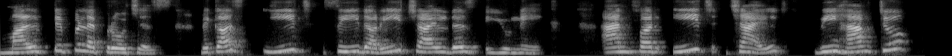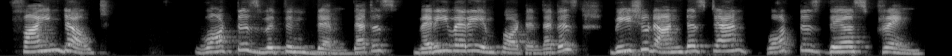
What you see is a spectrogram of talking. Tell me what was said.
multiple approaches because each seed or each child is unique. And for each child, we have to find out what is within them. That is very, very important. That is, we should understand what is their strength.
